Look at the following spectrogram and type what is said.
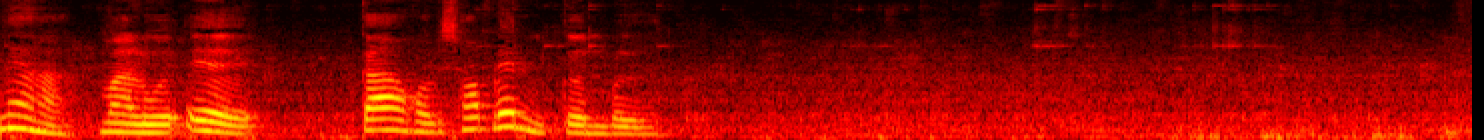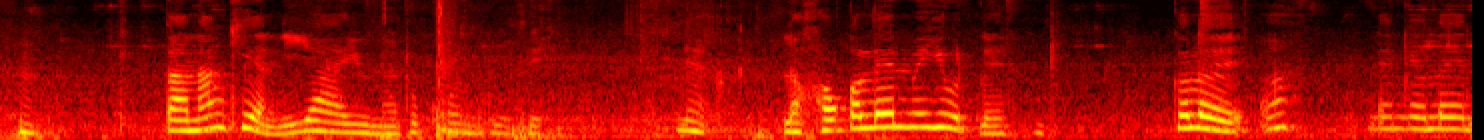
เนี่ยค่ะ มาเลยเอ๊ะก้าวเขาชอบเล่นเกินเบอร์ ตานั่งเขียนนิยายอยู่นะทุกคนดูสิ เนี่ย แล้วเขาก็เล่นไม่หยุดเลย ก็เลย เอะเล่นก็เล่น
